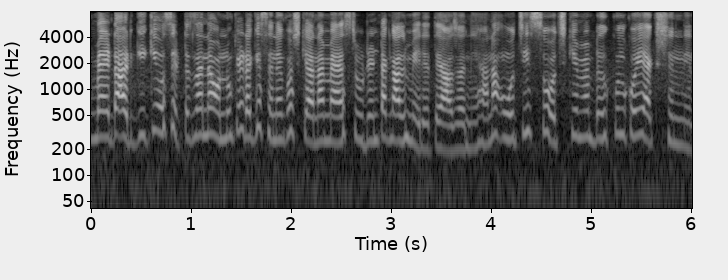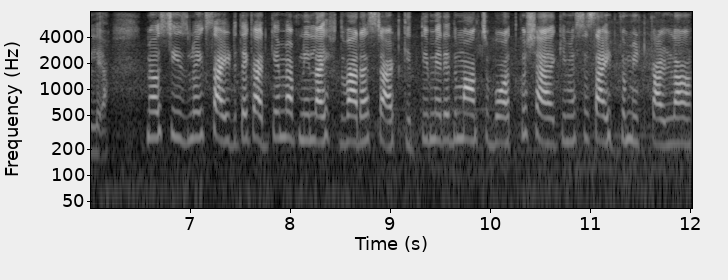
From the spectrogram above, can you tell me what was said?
ਮੈਂ ਡਰ ਗਈ ਕਿ ਉਹ ਸਿਟੀਜ਼ਨ ਹੈ ਉਹਨੂੰ ਕਿਹੜਾ ਕਿਸੇ ਨੇ ਕੁਝ ਕਹਿਣਾ? ਮੈਂ ਸਟੂਡੈਂਟ ਆ ਗੱਲ ਮੇਰੇ ਤੇ ਆ ਜਾਣੀ ਹੈ ਉਹ ਚੀਜ਼ ਸੋਚ ਕੇ ਮੈਂ ਬਿਲਕੁਲ ਕੋਈ ਐਕਸ਼ਨ ਨਹੀਂ ਲਿਆ। ਮੈਂ ਉਸ ਚੀਜ਼ ਨੂੰ ਇੱਕ ਸਾਈਡ ਤੇ ਕਰਕੇ ਮੈਂ ਆਪਣੀ ਲਾਈਫ ਦੁਬਾਰਾ ਸਟਾਰਟ ਕੀਤੀ। ਮੇਰੇ ਦਿਮਾਗ 'ਚ ਬਹੁਤ ਕੁਝ ਆਇਆ ਕਿ ਮੈਂ ਸੁਸਾਈਡ ਕਮਿਟ ਕਰ ਲਾਂ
